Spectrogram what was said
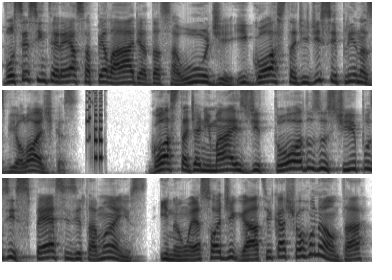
Você se interessa pela área da saúde e gosta de disciplinas biológicas? Gosta de animais de todos os tipos, espécies e tamanhos? E não é só de gato e cachorro, não, tá?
